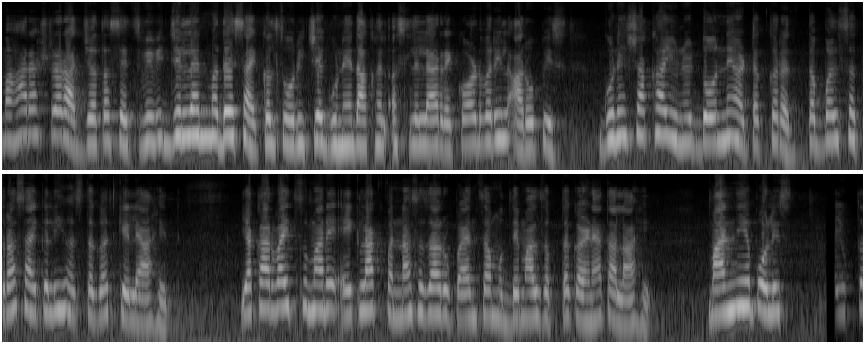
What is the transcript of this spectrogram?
महाराष्ट्र राज्य तसेच विविध जिल्ह्यांमध्ये सायकल चोरीचे गुन्हे दाखल असलेल्या रेकॉर्डवरील आरोपीस गुन्हे शाखा युनिट दोनने अटक करत तब्बल सतरा सायकली हस्तगत केल्या आहेत. या कारवाईत सुमारे एक लाख पन्नास हजार रुपयांचा मुद्देमाल जप्त करण्यात आला आहे. माननीय पोलीस आयुक्त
